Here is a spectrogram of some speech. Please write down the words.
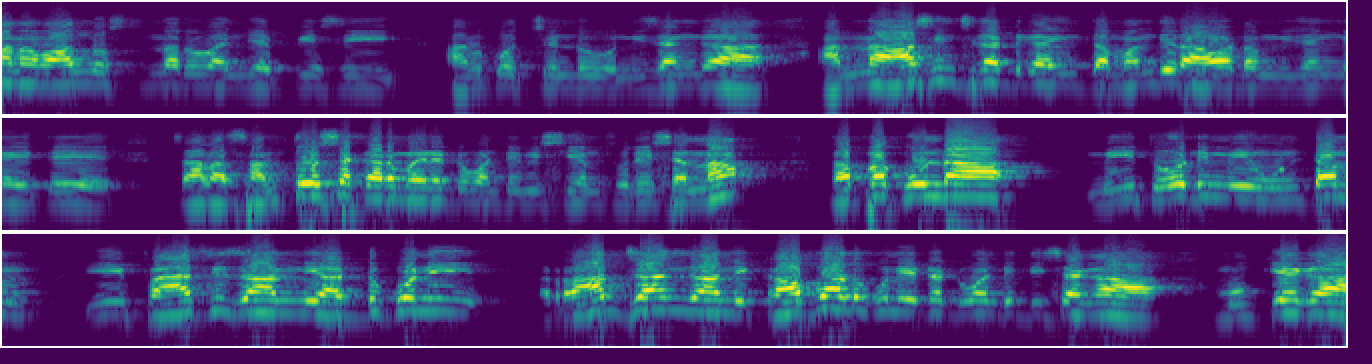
మన వాళ్ళు వస్తున్నారు అని చెప్పేసి అనుకొచ్చిండు. నిజంగా అన్న ఆశించినట్టుగా ఇంతమంది రావడం నిజంగా అయితే చాలా సంతోషకరమైనటువంటి విషయం సురేష్ అన్న. తప్పకుండా మీతోటి మేము ఉంటాం. ఈ ఫ్యాసిజాన్ని అడ్డుకొని రాజ్యాంగాన్ని కాపాడుకునేటటువంటి దిశగా ముఖ్యంగా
